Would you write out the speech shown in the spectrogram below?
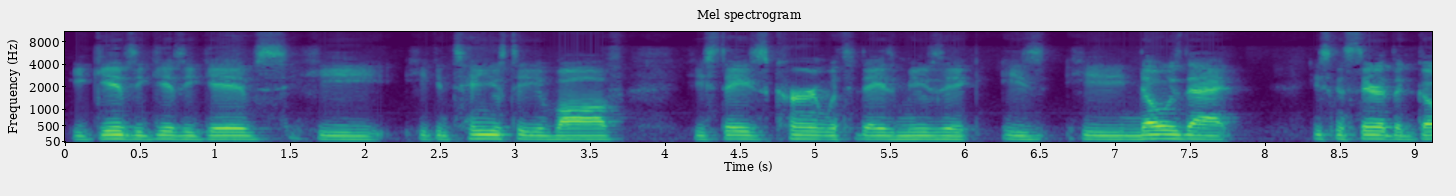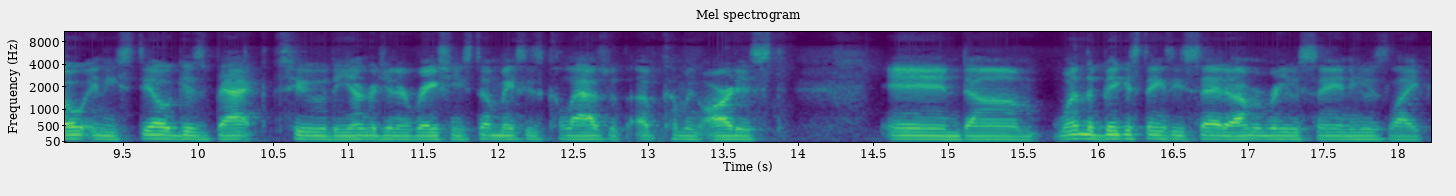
he gives, he gives, he gives. He he continues to evolve. He stays current with today's music. He's he knows that he's considered the goat, and he still gives back to the younger generation. He still makes these collabs with upcoming artists. And um, one of the biggest things he said, I remember he was saying, he was like,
